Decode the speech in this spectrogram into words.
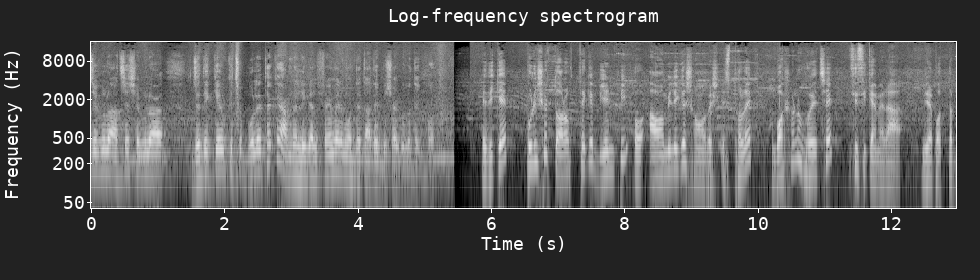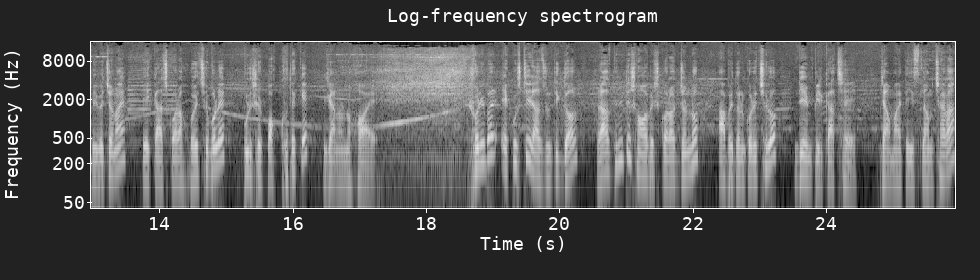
যেগুলো আছে, সেগুলো যদি কেউ কিছু বলে থাকে, আমরা লিগ্যাল ফ্রেমের মধ্যে তাদের বিষয়গুলো দেখব। এদিকে পুলিশের তরফ থেকে বিএনপি ও আওয়ামী লীগের সমাবেশ স্থলে বসানো হয়েছে সিসি ক্যামেরা। নিরাপত্তা বিবেচনায় এই কাজ করা হয়েছে বলে পুলিশের পক্ষ থেকে জানানো হয়। শনিবার একুশটি রাজনৈতিক দল রাজধানীতে সমাবেশ করার জন্য আবেদন করেছিল ডিএমপির কাছে। জামায়াতে ইসলাম ছাড়া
